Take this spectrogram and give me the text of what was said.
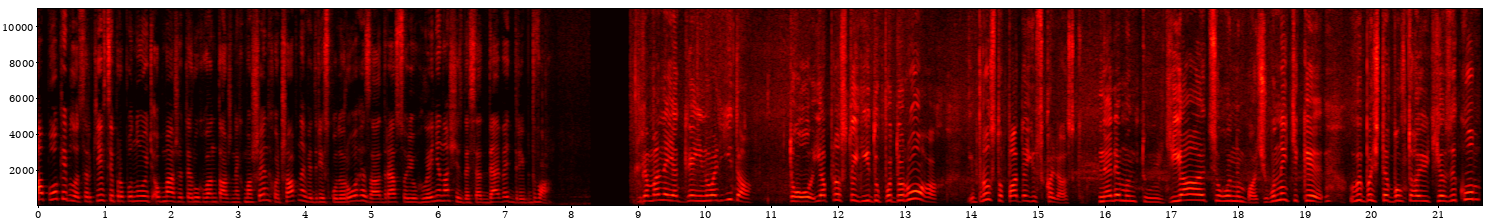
А поки білоцерківці пропонують обмежити рух вантажних машин, хоча б на відрізку дороги за адресою Глиніна 69 дріб 2. Для мене, як для інваліда, то я просто їду по дорогах і просто падаю з коляски. Не ремонтують. Я цього не бачу. Вони тільки, вибачте, болтають язиком,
